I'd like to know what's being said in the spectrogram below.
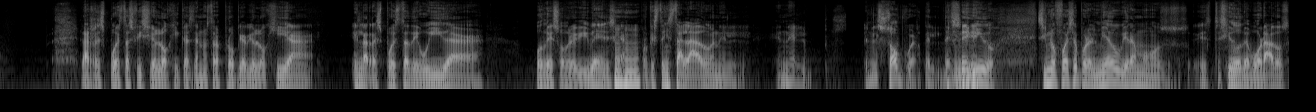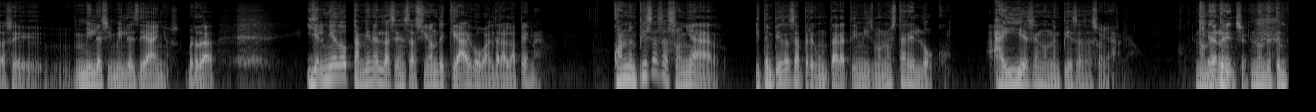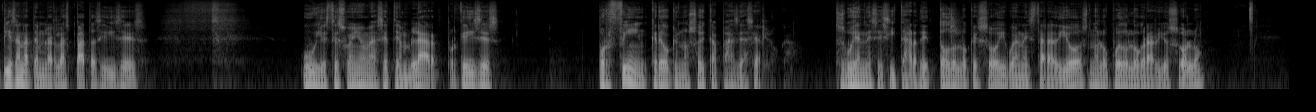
las respuestas fisiológicas de nuestra propia biología en la respuesta de huida o de sobrevivencia, porque está instalado en el, en el, en el software del, del Sí. individuo. Si no fuese por el miedo, hubiéramos este, sido devorados hace miles y miles de años, ¿verdad? Y el miedo también es la sensación de que algo valdrá la pena. Cuando empiezas a soñar y te empiezas a preguntar a ti mismo, ¿no estaré loco? Ahí es en donde empiezas a soñar. En donde, te, en donde te empiezan a temblar las patas y dices, uy, este sueño me hace temblar. Porque dices, por fin creo que no soy capaz de hacerlo. Entonces voy a necesitar de todo lo que soy, voy a necesitar a Dios, no lo puedo lograr yo solo,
